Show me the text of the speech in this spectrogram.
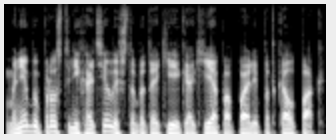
Мне бы просто не хотелось, чтобы такие, как я, попали под колпак.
